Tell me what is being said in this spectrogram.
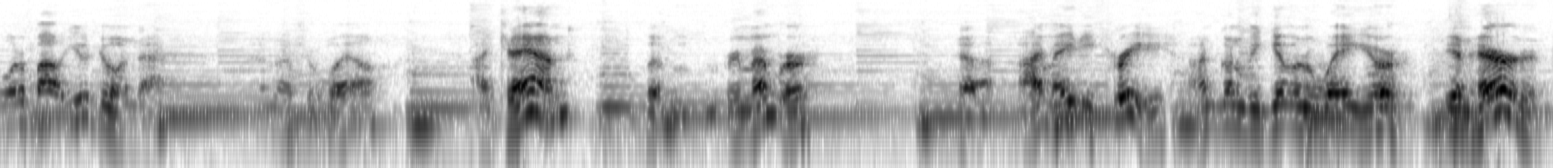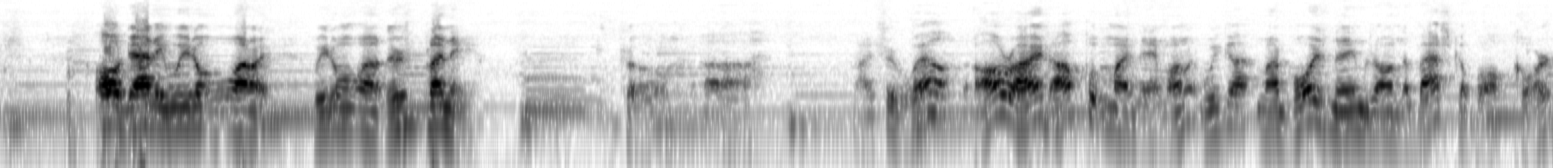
what about you doing that?" And I said, "Well, I can, but remember, uh, I'm 83. I'm going to be giving away your inheritance." Oh, Daddy, we don't want it. We don't want. It. There's plenty. I said, well, all right, I'll put my name on it. We got my boys' names on the basketball court,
